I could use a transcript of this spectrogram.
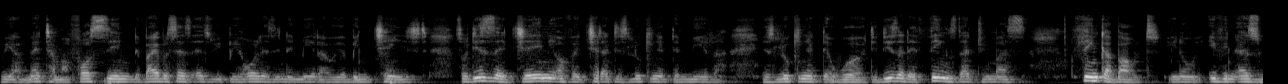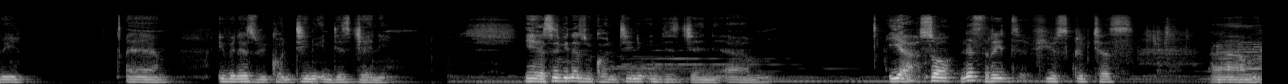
we are metamorphosing. The Bible says, as we behold as in a mirror, we are being changed. So this is a journey of a church that is looking at the mirror, is looking at the word. These are the things that we must think about, you know, even as we um, even as we continue in this journey. Yes, even as we continue in this journey. Um, yeah, so let's read a few scriptures. Um,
